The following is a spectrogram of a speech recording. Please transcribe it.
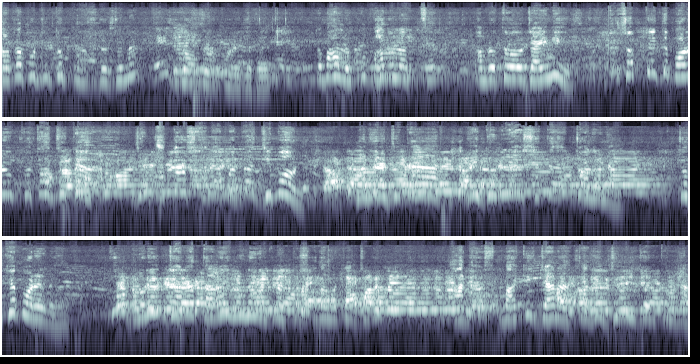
নটা পর্যন্ত পুরুষদের জন্য এটা ওপেন করে দেবে তো ভালো, খুব ভালো লাগছে। আমরা তো যাইনি। সবচেয়ে বড় কথা যেটা, যে এত সাদামাটা জীবন মানে যেটা এই দুনিয়ার সাথে চলে না, চোখে পড়ে না। বাকি যারা, তাদের জীবন চরিত্র না,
